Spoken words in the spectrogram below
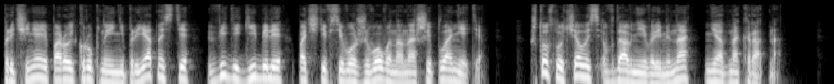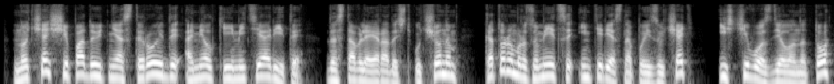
причиняя порой крупные неприятности в виде гибели почти всего живого на нашей планете, что случалось в давние времена неоднократно но чаще падают не астероиды, а мелкие метеориты, доставляя радость ученым, которым, разумеется, интересно поизучать, из чего сделано то,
